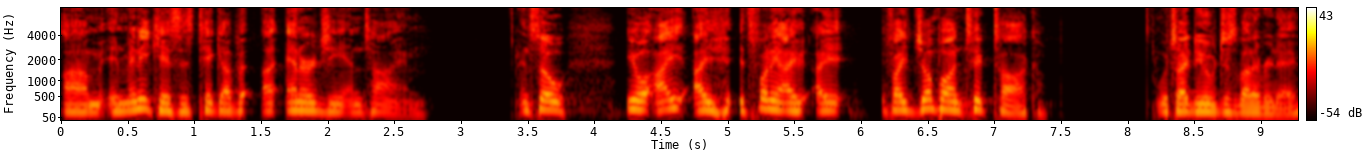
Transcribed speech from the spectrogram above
um, in many cases take up uh, energy and time. And so, you know, I, I, it's funny. I, I, if I jump on TikTok, which I do just about every day,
